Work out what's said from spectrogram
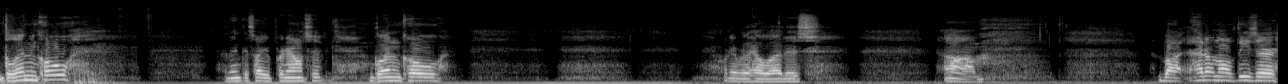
Glencoe. I think that's how you pronounce it. Glencoe whatever the hell that is. Um, but I don't know if these are.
